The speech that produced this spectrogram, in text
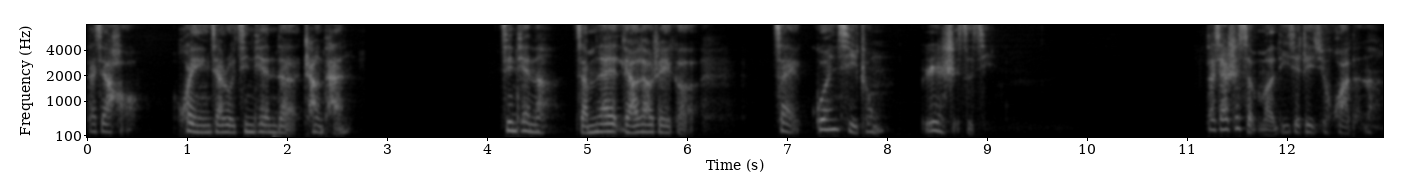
大家好，欢迎加入今天的畅谈。今天呢，咱们来聊聊这个在关系中认识自己。大家是怎么理解这句话的呢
